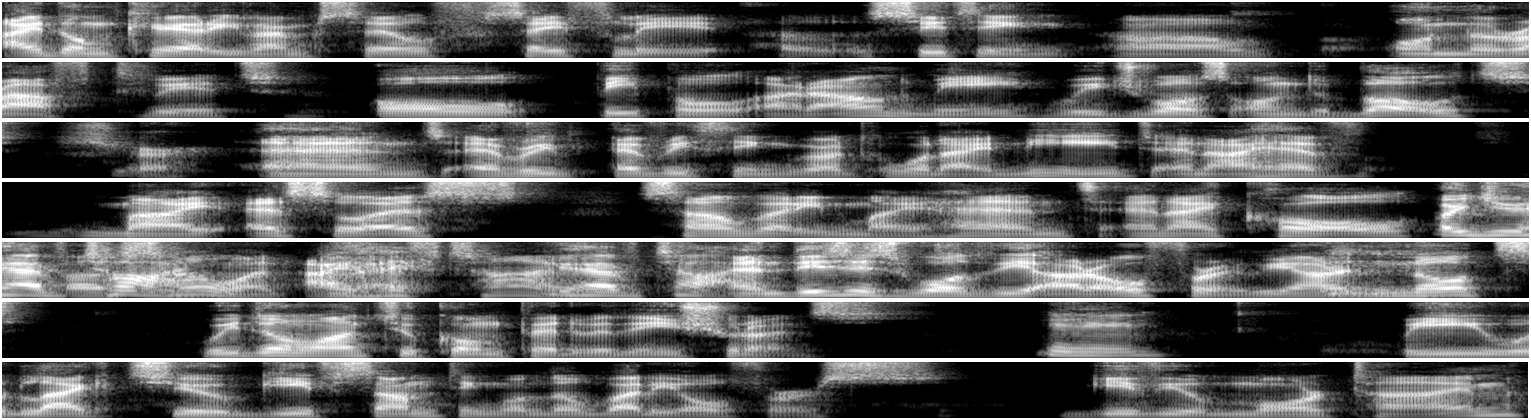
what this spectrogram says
I don't care if I'm self safely uh, sitting uh, on the raft with all people around me, which was on the boat, Sure. and every everything what, what I need, and I have my SOS somewhere in my hand, and I call But you have uh, time. someone. I Right. have time, You have time. and this is what we are offering. We are not. We don't want to compete with insurance Mhm. we would like to give something what nobody offers give you more time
